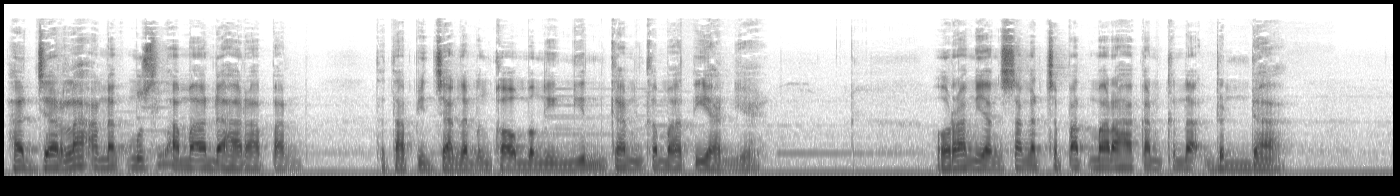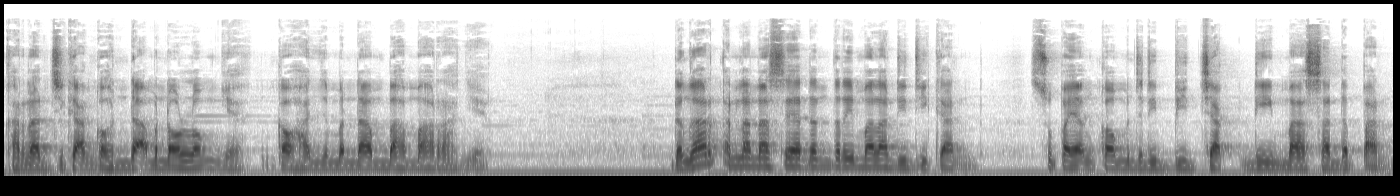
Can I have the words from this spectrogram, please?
Hajarlah anakmu selama ada harapan, tetapi jangan engkau menginginkan kematiannya. Orang yang sangat cepat marah akan kena denda, karena jika engkau hendak menolongnya, engkau hanya menambah marahnya. Dengarkanlah nasihat dan terimalah didikan, supaya engkau menjadi bijak di masa depan.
